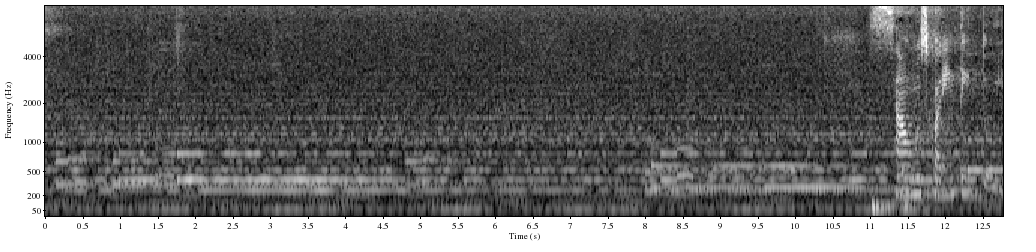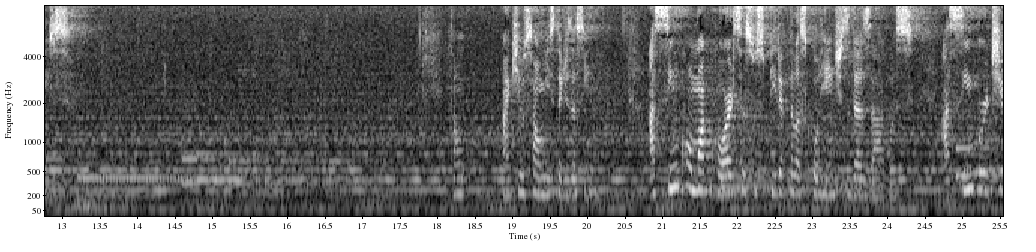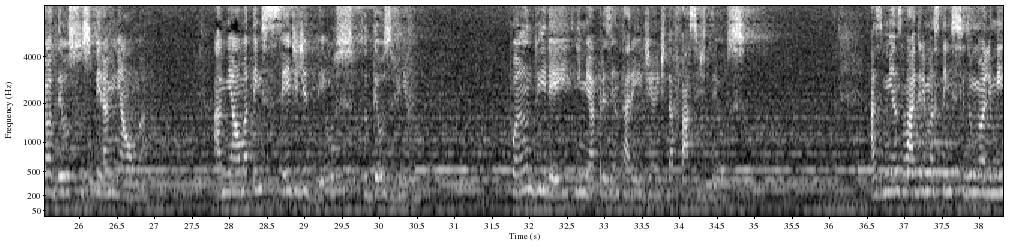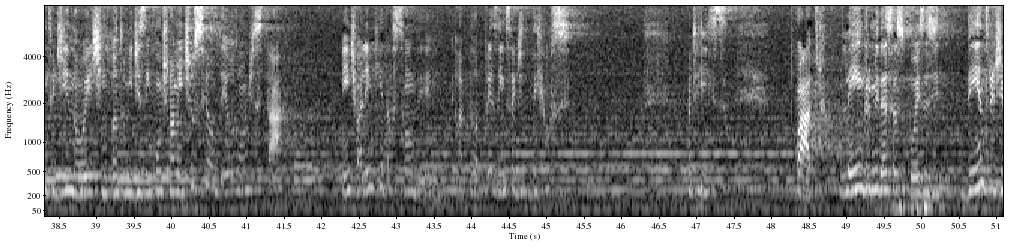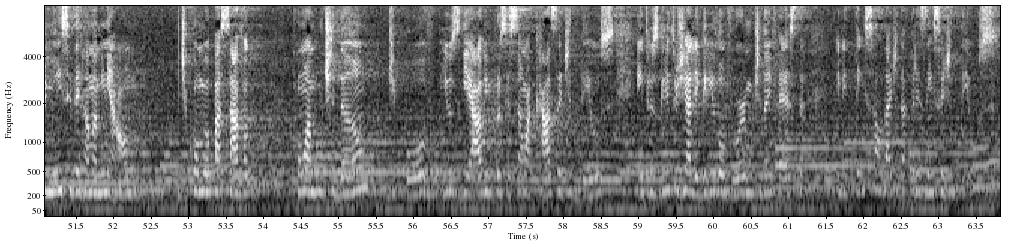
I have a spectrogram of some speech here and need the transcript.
Salmos 42. Aqui o salmista diz assim: Assim como a corça suspira pelas correntes das águas, assim por ti, ó Deus, suspira a minha alma. A minha alma tem sede de Deus, do Deus vivo. Quando irei e me apresentarei diante da face de Deus? As minhas lágrimas têm sido meu alimento dia e noite, enquanto me dizem continuamente: O seu Deus, onde está? Gente, olha a inquietação dele, pela, pela presença de Deus. Olha isso. 4. Lembro-me dessas coisas e dentro de mim se derrama a minha alma, de como eu passava com a multidão de povo e os guiava em procissão à casa de Deus, entre os gritos de alegria e louvor, multidão e festa. Ele tem saudade da presença de Deus.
